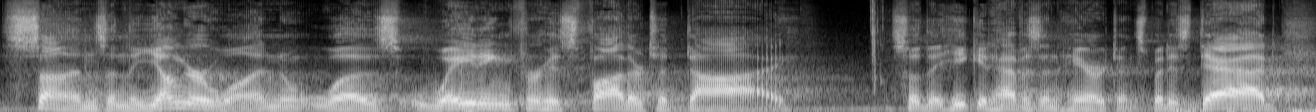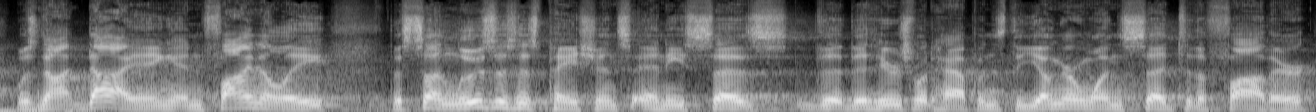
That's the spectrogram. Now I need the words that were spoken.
sons, and the younger one was waiting for his father to die so that he could have his inheritance. But his dad was not dying, and finally, the son loses his patience, and he says, that, Here's what happens. The younger one said to the father,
